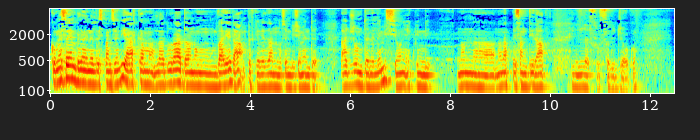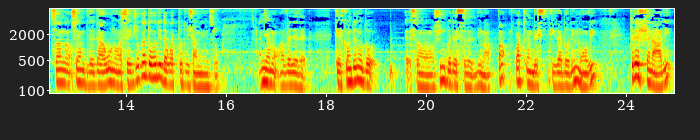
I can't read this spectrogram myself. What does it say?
come sempre nell'espansione di Arkham, la durata non varierà perché verranno semplicemente aggiunte delle missioni e quindi non, non appesantirà il flusso di gioco sono sempre da 1 a 6 giocatori da 14 anni in su andiamo a vedere che il contenuto sono 5 tessere di mappa 4 investigatori nuovi 3 scenari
